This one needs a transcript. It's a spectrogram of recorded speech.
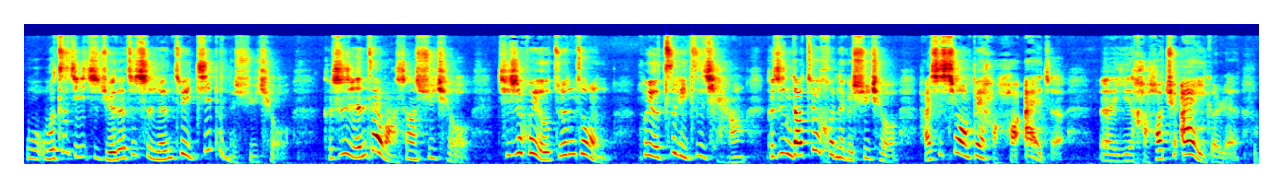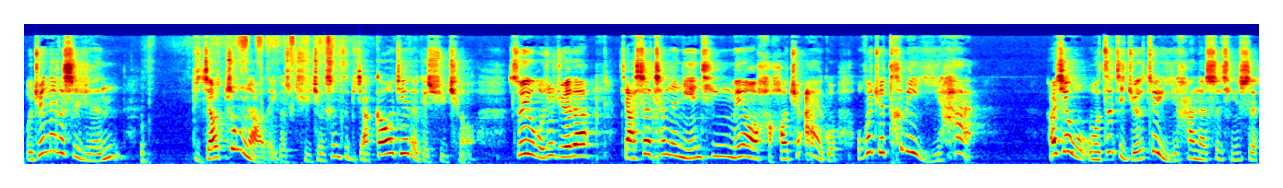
我我自己一直觉得这是人最基本的需求。可是人在往上需求，其实会有尊重，会有自立自强。可是你到最后那个需求，还是希望被好好爱着，呃，也好好去爱一个人。我觉得那个是人比较重要的一个需求，甚至比较高阶的一个需求。所以我就觉得，假设趁着年轻没有好好去爱过，我会觉得特别遗憾。而且我我自己觉得最遗憾的事情是，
